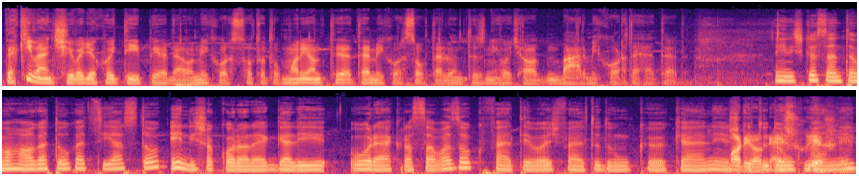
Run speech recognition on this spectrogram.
De kíváncsi vagyok, hogy ti például mikor szoktatok. Marian, te, te mikor szoktál öntözni, hogyha bármikor teheted? Én is köszöntöm a hallgatókat, sziasztok! Én is akkor a reggeli órákra szavazok, feltéve, hogy fel tudunk kelni, és Marian, ki tudunk ez menni.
